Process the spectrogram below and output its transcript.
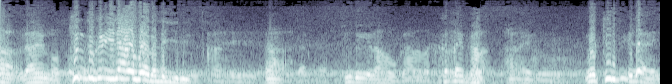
Ah. ilaahay. Noo jundiga ilaahay baaba la yidhi. Ah, jundiga ilaahu gaalada ka qayb gala. waa jundi ilaahay.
